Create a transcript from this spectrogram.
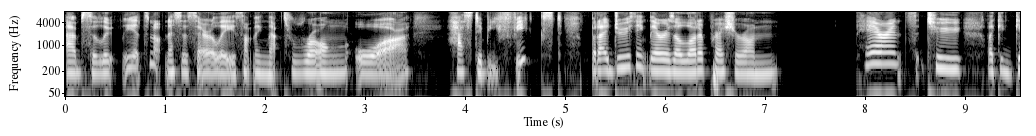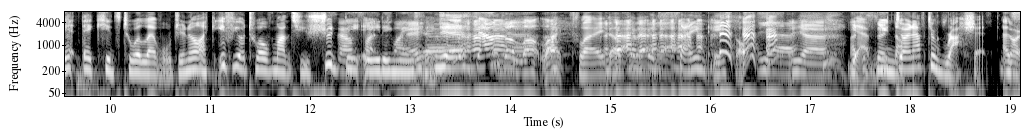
Absolutely. It's not necessarily something that's wrong or has to be fixed. But I do think there is a lot of pressure on parents to like get their kids to a level. Do you know, like if you're 12 months, you should Sounds be like eating play. these things. Yeah. It sounds a lot like play, doesn't it? Same ethos. Yeah. Yeah. yeah, just know you don't have to rush it. As, No.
